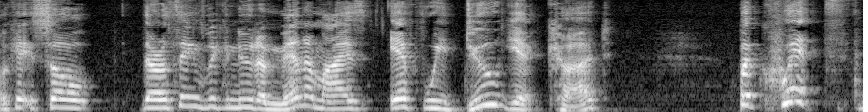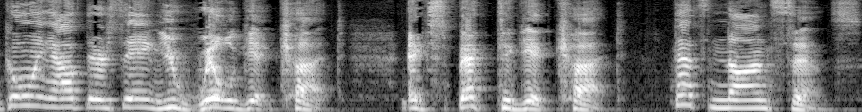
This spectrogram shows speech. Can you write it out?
Okay, so there are things we can do to minimize if we do get cut. But quit going out there saying you will get cut. Expect to get cut. That's nonsense.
